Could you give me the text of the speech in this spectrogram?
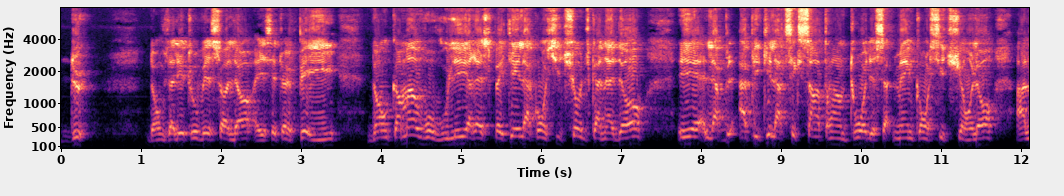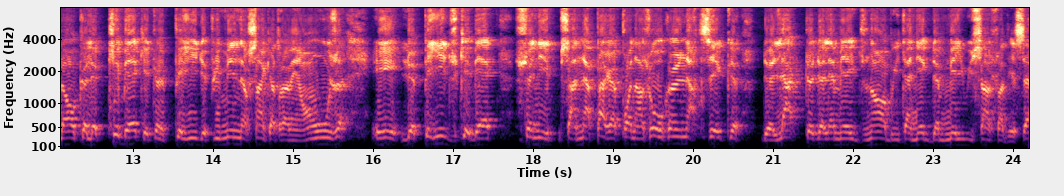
2. Donc, vous allez trouver ça là, et c'est un pays. Donc, comment vous voulez respecter la Constitution du Canada et appliquer l'article 133 de cette même Constitution-là, alors que le Québec est un pays depuis 1991, et le pays du Québec, ça n'apparaît pas dans aucun article de l'acte de l'Amérique du Nord britannique de 1867.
